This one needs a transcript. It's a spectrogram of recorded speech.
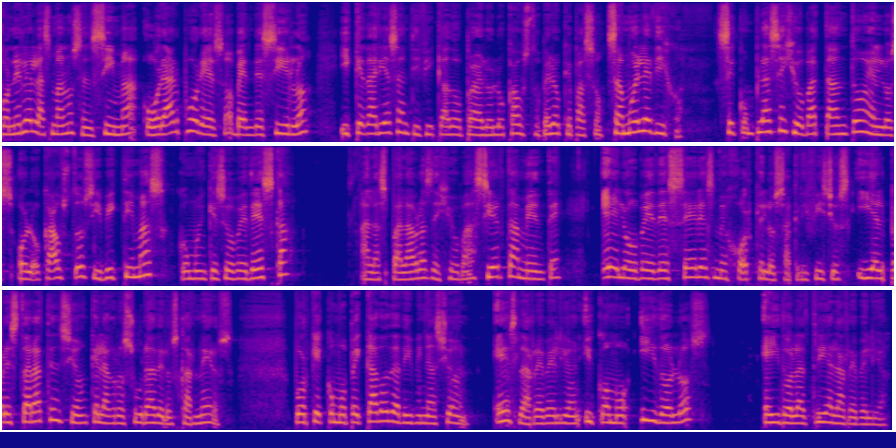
ponerle las manos encima, orar por eso, bendecirlo y quedaría santificado para el holocausto. Ve lo que pasó. Samuel le dijo, ¿se complace Jehová tanto en los holocaustos y víctimas como en que se obedezca a las palabras de Jehová? Ciertamente, el obedecer es mejor que los sacrificios y el prestar atención que la grosura de los carneros, porque como pecado de adivinación es la rebelión y como ídolos e idolatría la rebelión.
